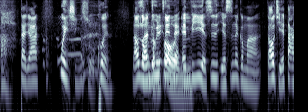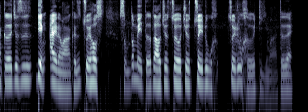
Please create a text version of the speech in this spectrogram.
啊，大家为情所困。然后龙三种榴莲的 MV 也是也是那个嘛，高杰大哥就是恋爱了嘛，可是最后什什么都没得到，就最后就坠入河坠入河底嘛，对不对？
